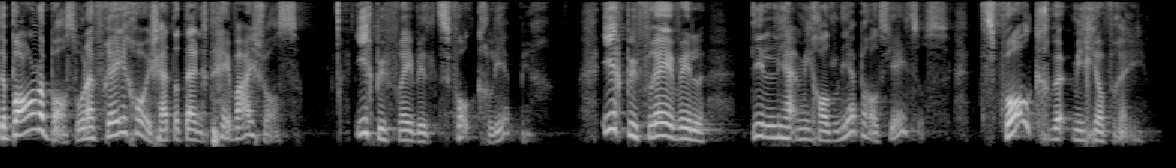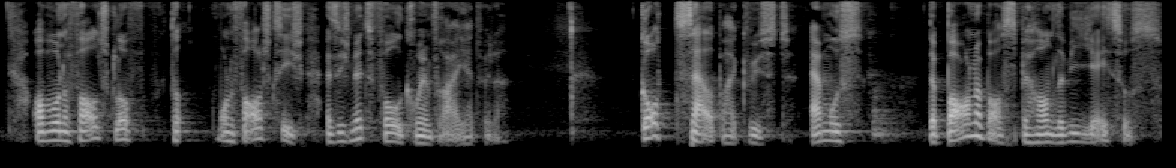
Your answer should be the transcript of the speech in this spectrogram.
Der Barnabas, als er frei kam, hat er gedacht, hey, weißt du was? Ich bin frei, weil das Volk liebt mich. Ich bin frei, weil die mich halt lieber als Jesus. Das Volk wird mich ja frei. Aber wo er falsch gelaufen, falsch war, es ist nicht das Volk, das ihn frei will. Gott selber hat gewusst, er muss den Barnabas behandeln wie Jesus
